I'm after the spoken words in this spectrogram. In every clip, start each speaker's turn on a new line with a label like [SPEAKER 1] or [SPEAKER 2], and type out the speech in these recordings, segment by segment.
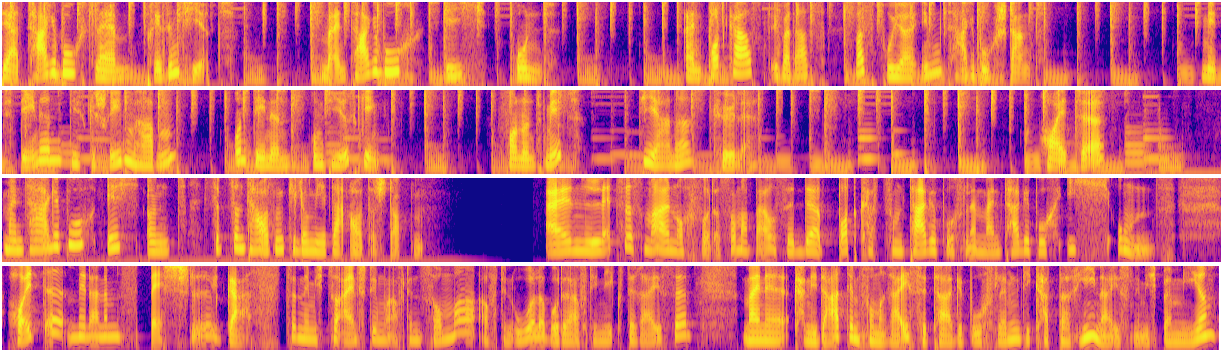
[SPEAKER 1] Der Tagebuch Slam präsentiert. Mein Tagebuch, ich und. Ein Podcast über das, was früher im Tagebuch stand. Mit denen, die es geschrieben haben und denen, um die es ging. Von und mit Diana Köhle. Heute
[SPEAKER 2] mein Tagebuch, ich und 17.000 Kilometer Autostoppen.
[SPEAKER 3] Ein letztes Mal noch vor der Sommerpause der Podcast zum Tagebuchslam, mein Tagebuch Ich und. Heute mit einem Special Gast, nämlich zur Einstimmung auf den Sommer, auf den Urlaub oder auf die nächste Reise. Meine Kandidatin vom Reisetagebuch Slam, die Katharina, ist nämlich bei mir.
